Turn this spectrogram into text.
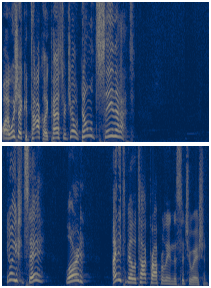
Oh, I wish I could talk like Pastor Joe. Don't say that. You know what you should say? Lord, I need to be able to talk properly in this situation.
